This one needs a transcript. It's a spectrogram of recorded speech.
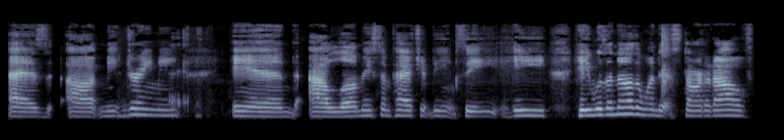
as uh Dreamy, and I love me some Patrick Dempsey. He he was another one that started off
